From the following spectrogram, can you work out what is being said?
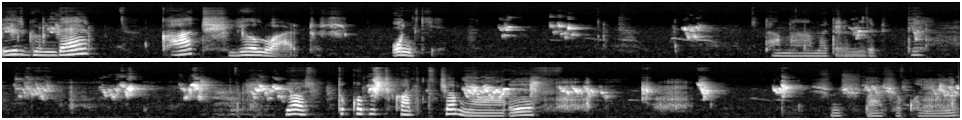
Bir günde kaç yıl vardır? 12. Tamam ödevim de bitti. Ya tokamı çıkartacağım ya. E. Şunu şuradan şöyle koyayım.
